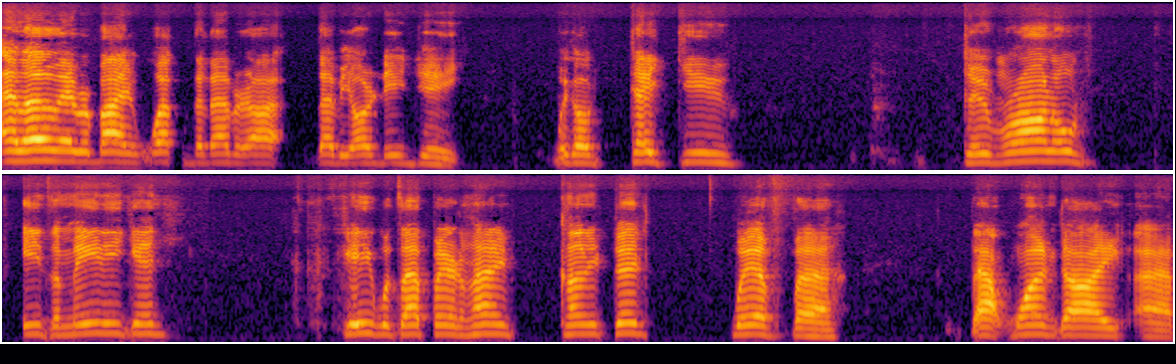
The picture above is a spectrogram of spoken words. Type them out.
Hello, everybody. Welcome to WR WRDG. We're going to take you to Ronald. He's a meeting. He was up there in Hunting- Huntington with uh, that one guy uh,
